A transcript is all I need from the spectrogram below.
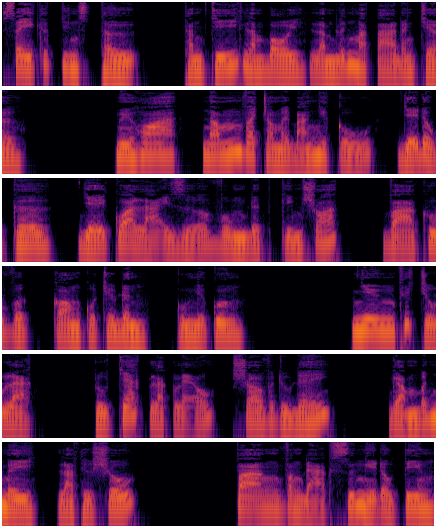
xây các dinh thự, thậm chí làm bồi, làm lính ma tà đang chờ. Người Hoa nắm vai trò mại bản như cũ, dễ đầu cơ, dễ qua lại giữa vùng địch kiểm soát và khu vực còn của triều đình, của nghĩa quân. Nhưng thích rượu lạc, rượu chát lạc lẽo so với rượu đế, gặm bánh mì là thiểu số. Phan Văn Đạt xứ nghĩa đầu tiên,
